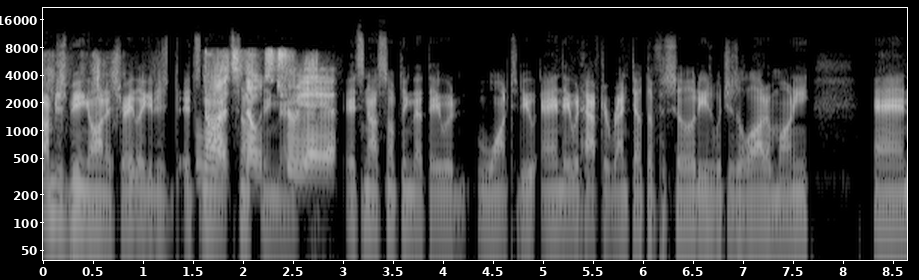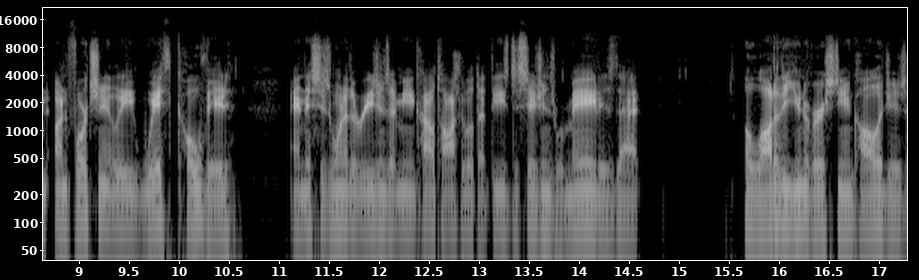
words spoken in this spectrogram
I'm just being honest, right? Like it is, it's no, not it's something no, it's that true. Yeah, yeah. it's not something that they would want to do and they would have to rent out the facilities which is a lot of money and unfortunately with covid and this is one of the reasons that me and kyle talked about that these decisions were made is that a lot of the university and colleges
